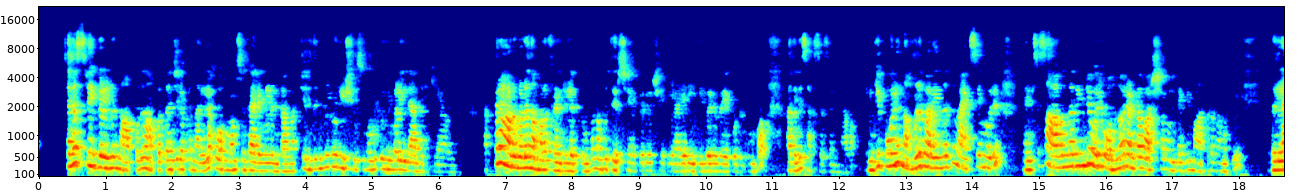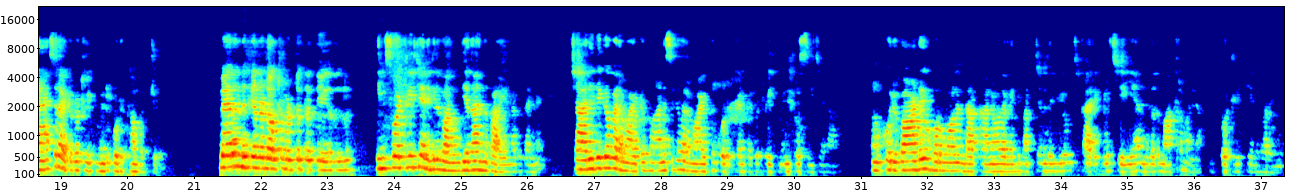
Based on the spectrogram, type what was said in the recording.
ചില സ്ത്രീകളിൽ നാൽപ്പത് നാൽപ്പത്തഞ്ചിലൊക്കെ നല്ല ഹോർമോൺസും കാര്യങ്ങളും ഉണ്ടാവും. മറ്റെന്തെങ്കിലും ഒരു ഇഷ്യൂസ് കൊണ്ട് കുഞ്ഞുങ്ങളില്ലാതിരിക്കാറുണ്ട്. അത്തരം ആളുകൾ നമ്മളെ ഫ്രണ്ടിൽ എത്തുമ്പോൾ നമുക്ക് തീർച്ചയായിട്ടും ഒരു ശരിയായ രീതിയിൽ ഒരു വേ കൊടുക്കുമ്പോൾ അതിൽ സക്സസ് ഉണ്ടാവാം. എങ്കിൽ പോലും നമ്മൾ പറയുന്നത് മാക്സിമം ഒരു മെൻസസ് ആവുന്നതിന്റെ ഒരു ഒന്നോ രണ്ടോ വർഷം ഉണ്ടെങ്കിൽ മാത്രം നമുക്ക് റിലാക്സ്ഡ് ആയിട്ടൊരു ട്രീറ്റ്മെന്റ് കൊടുക്കാൻ പറ്റും. വേറെ എന്തൊക്കെയാണ് ഡോക്ടർ ഇവിടുത്തെ പ്രത്യേകതകൾ? ഇൻഫെർട്ടിലിറ്റി അല്ലെങ്കിൽ വന്ധ്യത എന്ന് പറയുന്നത് തന്നെ ശാരീരികപരമായിട്ടും മാനസികപരമായിട്ടും കൊടുക്കേണ്ട ഒരു ട്രീറ്റ്മെന്റ് പ്രൊസീജിയറാണ് നമുക്ക് ഒരുപാട് ഹോർമോൺ ഉണ്ടാക്കാനോ അതല്ലെങ്കിൽ മറ്റെന്തെങ്കിലും കാര്യങ്ങൾ ചെയ്യുക എന്നുള്ളത് മാത്രമല്ല. ഇൻഫെർട്ടിലിറ്റി എന്ന് പറയുന്നത്.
